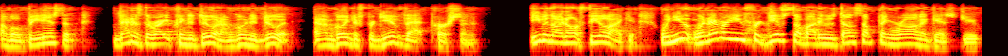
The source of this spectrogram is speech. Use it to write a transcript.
of obedience that that is the right thing to do. And I'm going to do it. And I'm going to forgive that person, even though I don't feel like it. When you, whenever you forgive somebody who's done something wrong against you,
